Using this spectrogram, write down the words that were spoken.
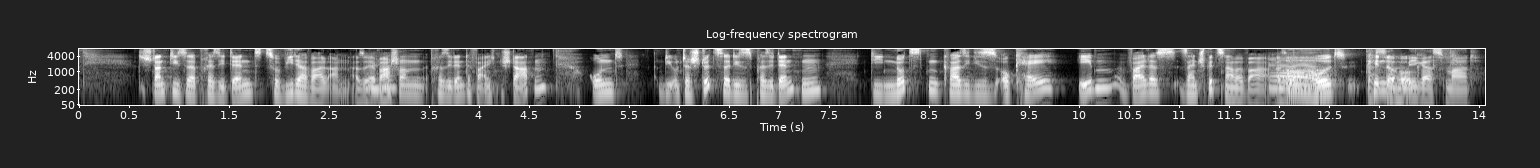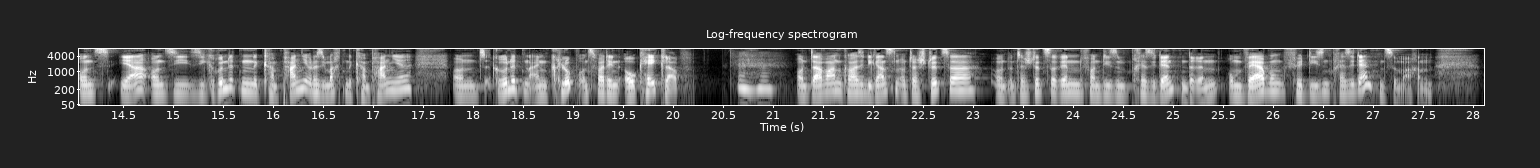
stand dieser Präsident zur Wiederwahl an. Also er war schon Präsident der Vereinigten Staaten und die Unterstützer dieses Präsidenten, die nutzten quasi dieses Okay eben, weil das sein Spitzname war. Also Ja. Old Das ist ja Kinderhook. mega smart. Und ja, und sie, sie gründeten eine Kampagne oder sie machten eine Kampagne und gründeten einen Club und zwar den OK Club. Und da waren quasi die ganzen Unterstützer und Unterstützerinnen von diesem Präsidenten drin, um Werbung für diesen Präsidenten zu machen.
